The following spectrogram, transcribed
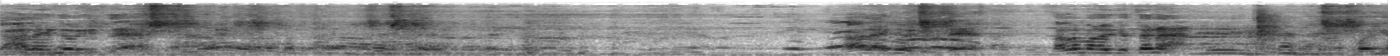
காலை எங்க வைக்கிட்ட காலை எங்க வைக்கிட்ட தலைமலை வைக்கத்தானே போய்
